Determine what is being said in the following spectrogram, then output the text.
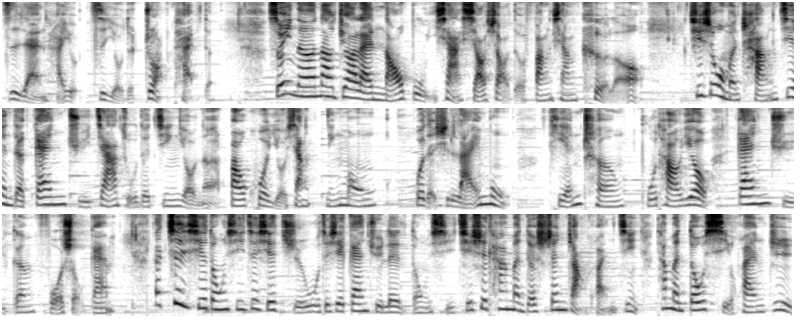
自然还有自由的状态的。所以呢，那就要来脑补一下小小的芳香课了哦。其实我们常见的柑橘家族的精油呢，包括有像柠檬或者是莱姆。甜橙、葡萄柚、柑橘跟佛手柑，那这些东西、这些植物、这些柑橘类的东西，其实它们的生长环境，它们都喜欢日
